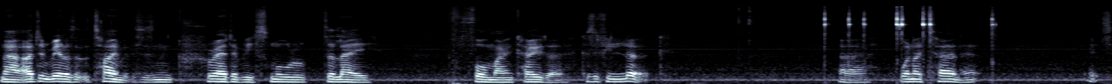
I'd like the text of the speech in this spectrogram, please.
Now, I didn't realise at the time that this is an incredibly small delay for my encoder, because if you look, uh, when I turn it, it's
